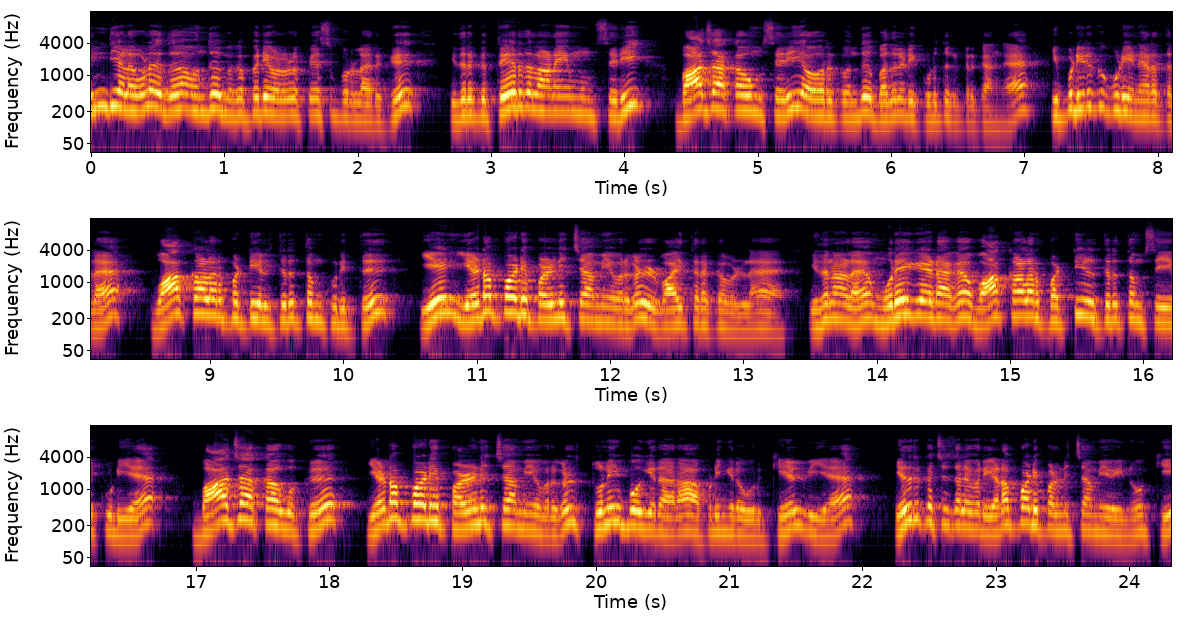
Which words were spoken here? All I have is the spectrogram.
இந்திய அளவில் இதுதான் வந்து மிகப்பெரிய அளவில் பேசுபொருளாக இருக்குது இதற்கு தேர்தல் ஆணையமும் சரி பாஜகவும் சரி அவருக்கு வந்து பதிலடி கொடுத்துக்கிட்டு இருக்காங்க. இப்படி இருக்கக்கூடிய நேரத்தில் வாக்காளர் பட்டியல் திருத்தம் குறித்து ஏன் எடப்பாடி பழனிசாமி அவர்கள் வாய் திறக்கவில்லை? இதனால முறைகேடாக வாக்காளர் பட்டியல் திருத்தம் செய்யக்கூடிய பாஜகவுக்கு எடப்பாடி பழனிசாமி அவர்கள் துணை போகிறாரா அப்படிங்கிற ஒரு கேள்வியை எதிர்க்கட்சி தலைவர் எடப்பாடி பழனிசாமியை நோக்கி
